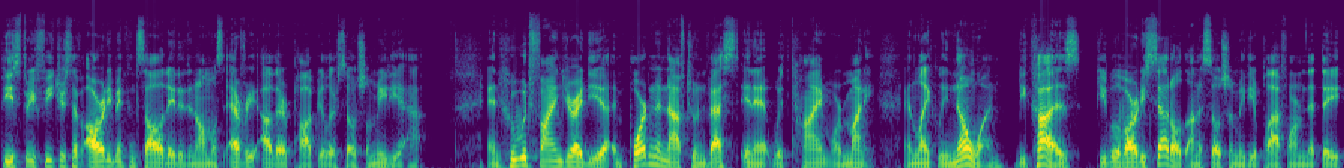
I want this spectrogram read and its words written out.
These three features have already been consolidated in almost every other popular social media app. And who would find your idea important enough to invest in it with time or money? And likely no one, because people have already settled on a social media platform that they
